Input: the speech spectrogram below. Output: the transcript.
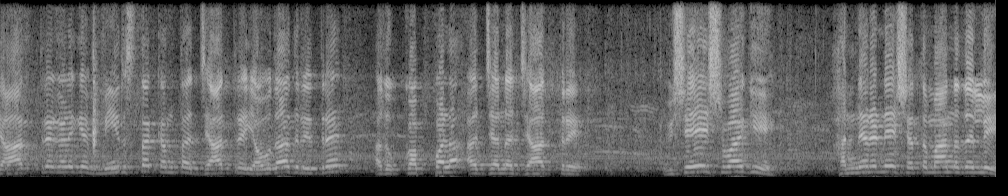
ಜಾತ್ರೆಗಳಿಗೆ ಮೀರಿಸ್ತಕ್ಕಂಥ ಜಾತ್ರೆ ಯಾವುದಾದ್ರೂ ಇದ್ರೆ ಅದು ಕೊಪ್ಪಳ ಅಜ್ಜನ ಜಾತ್ರೆ. ವಿಶೇಷವಾಗಿ ಹನ್ನೆರಡನೇ ಶತಮಾನದಲ್ಲಿ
